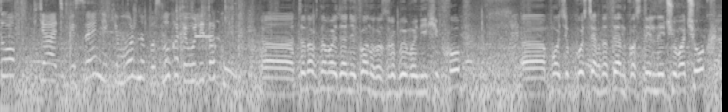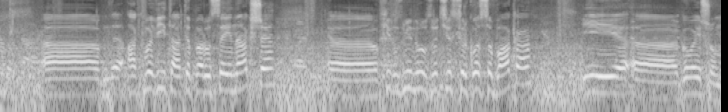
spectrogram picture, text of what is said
Топ 5 пісень, які можна послухати у літаку. Е, Тинок на Майдані Конго зроби мені хіп-хоп. Е, Потім Костя Гнатенко стильний чувачок. Е, Аквавіта, тепер усе інакше. Е, Вхід у зміну взуті Сирко Собака і е, Голий шум.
